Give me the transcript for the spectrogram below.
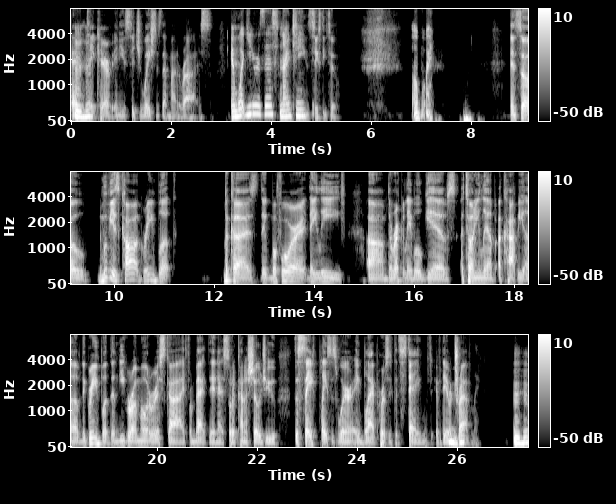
and to Mhm. take care of any situations that might arise. And what year is this? 1962. Oh boy. And so the movie is called Green Book because they, before they leave, um, the record label gives a Tony Lip a copy of the Green Book, the Negro Motorist Guide from back then, that sort of kind of showed you the safe places where a black person could stay if- they were Mhm. traveling. hmm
